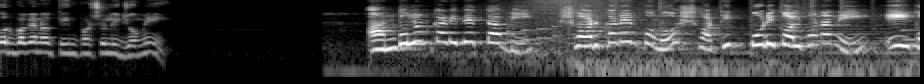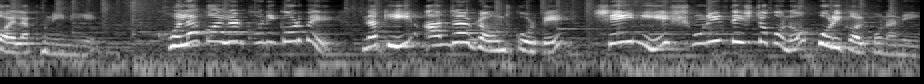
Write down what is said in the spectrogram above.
করব কেন? তিন ফসলি জমি। আন্দোলনকারীদের দাবি, সরকারের কোনো সঠিক পরিকল্পনা নেই এই কয়লা খনি নিয়ে। খোলা কয়লার খনি করবে নাকি আন্ডারগ্রাউন্ড করবে? সেই নিয়ে সুনির্দিষ্ট কোনো পরিকল্পনা নেই।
